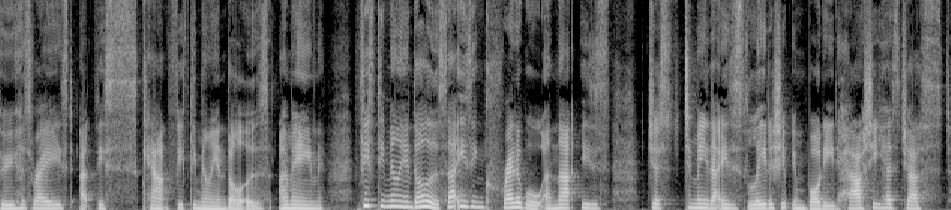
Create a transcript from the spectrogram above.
who has raised at this count $50 million. I mean, $50 million, that is incredible. And that is just, to me, that is leadership embodied. How she has just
